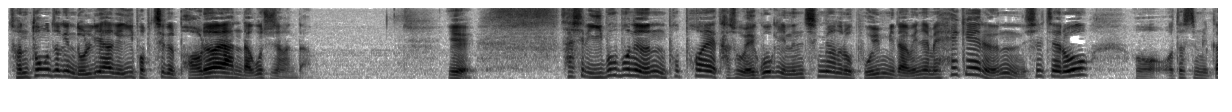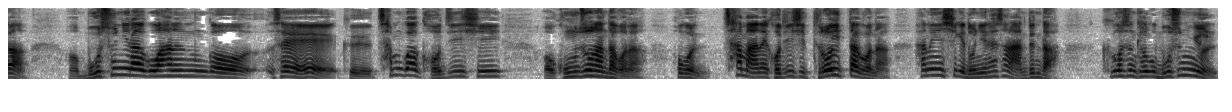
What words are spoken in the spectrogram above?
전통적인 논리학의 이 법칙을 버려야 한다고 주장한다. 예. 사실 이 부분은 포퍼에 다소 왜곡이 있는 측면으로 보입니다. 왜냐하면 해겔은 실제로 어, 어떻습니까? 어, 모순이라고 하는 것에 그 참과 거짓이 어, 공존한다거나 혹은 참 안에 거짓이 들어있다거나 하는 식의 논의를 해서는 안 된다. 그것은 결국 모순율을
